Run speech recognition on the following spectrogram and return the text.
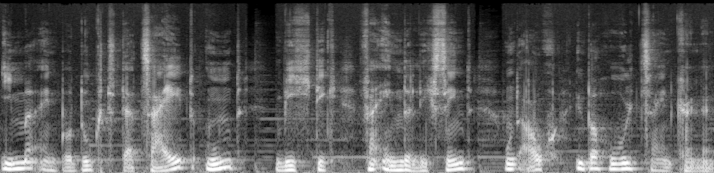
immer ein Produkt der Zeit und wichtig veränderlich sind und auch überholt sein können.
